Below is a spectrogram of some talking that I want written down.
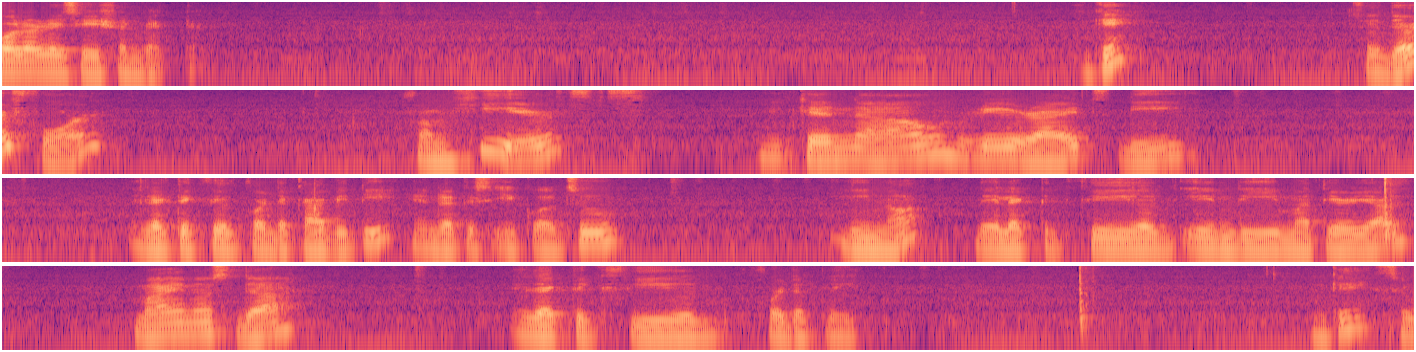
polarization vector. Okay? So therefore from here we can now rewrite the electric field for the cavity and that is equal to E naught the electric field in the material minus the electric field for the plate. Okay so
